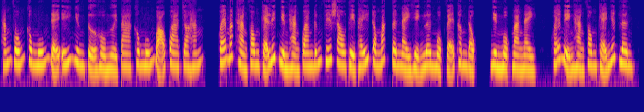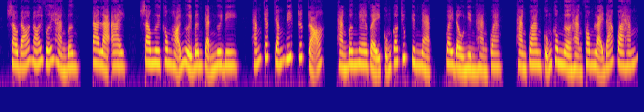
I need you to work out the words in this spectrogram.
hắn vốn không muốn để ý nhưng tự hồ người ta không muốn bỏ qua cho hắn. Khóe mắt hàng phong khẽ liếc nhìn hàng quan đứng phía sau thì thấy trong mắt tên này hiện lên một vẻ thâm độc, nhìn một màn này, khóe miệng hàng phong khẽ nhếch lên, sau đó nói với hàng bân, ta là ai, sao ngươi không hỏi người bên cạnh ngươi đi, hắn chắc chắn biết rất rõ, hàng bân nghe vậy cũng có chút kinh ngạc, quay đầu nhìn hàng Quang. hàng Quang cũng không ngờ hàng phong lại đá qua hắn,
